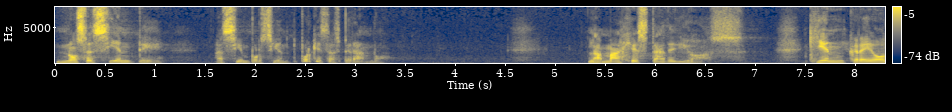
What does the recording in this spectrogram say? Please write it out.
No se siente a 100%. ¿Por qué está esperando? La majestad de Dios. ¿Quién creó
